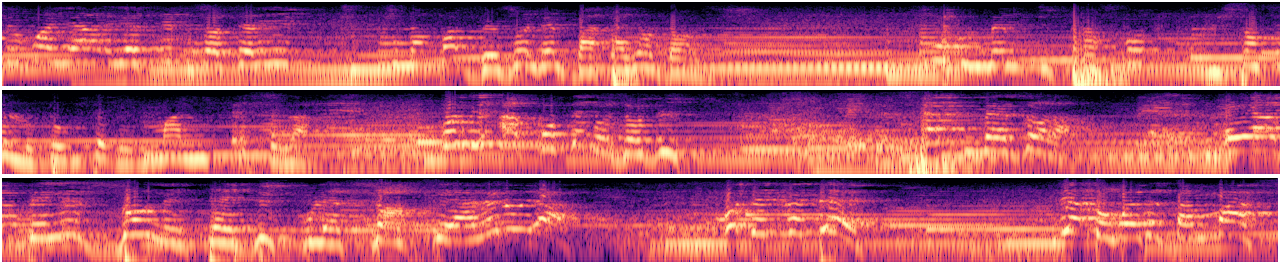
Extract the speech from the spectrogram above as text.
je vois, il y a, il y a de sorcellerie, tu n'as pas besoin d'un bataillon d'anges. Toi-même, tu transportes puissance et l'autorité de manifester cela. On dire, à compter d'aujourd'hui, cette maison-là est appelée zone interdite pour les sorciers. Alléluia. Vous décrétez. À ton voisin, ça marche.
